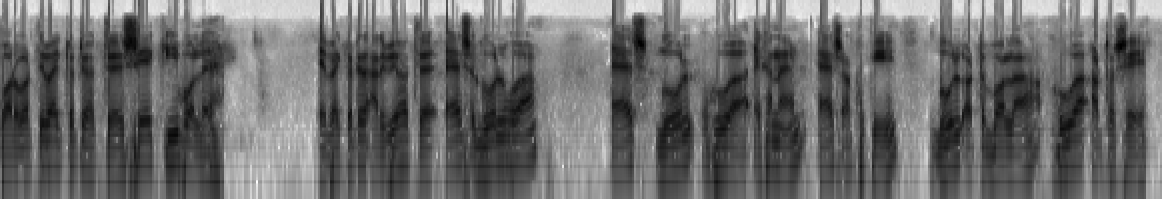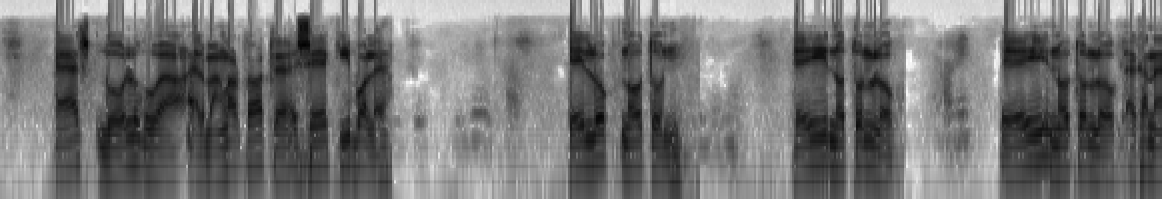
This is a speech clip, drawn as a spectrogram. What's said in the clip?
পরবর্তী বাক্যটি হচ্ছে, সে কি বলে? এই বাক্যটির আরবি হচ্ছে এস গোল হুয়া এস গোল হুয়া। এখানে এস অর্থ কি? গুল অর্থ বলা, হুয়া অর্থ সে। এস গোল হুয়া, এর বাংলা অর্থ হচ্ছে সে কি বলে? এই লোক নতুন। এই নতুন লোক। এই নতুন লোক। এখানে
